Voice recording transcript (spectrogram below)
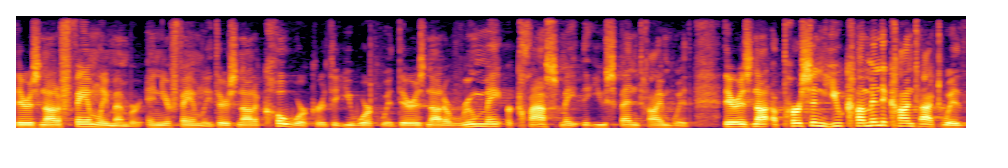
There is not a family member in your family. There's not a coworker that you work with. There is not a roommate or classmate that you spend time with. There is not a person you come into contact with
